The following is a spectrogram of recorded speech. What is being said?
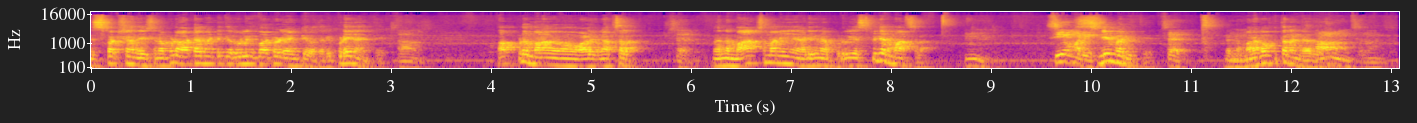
నిష్పక్షం చేసినప్పుడు ఆటోమేటిక్గా రూలింగ్ పార్టీ వాళ్ళు యాంటీ అవుతారు. ఎప్పుడైనా అంతే. అప్పుడు మనం వాళ్ళకి నచ్చల. నన్ను మార్చమని అడిగినప్పుడు ఎస్పీ గారు మార్చలా. సీఎం అడిగి సీఎం అడిగితే సరే. నిన్న మన గొప్పతనం కాదు. అవును సార్ అవును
